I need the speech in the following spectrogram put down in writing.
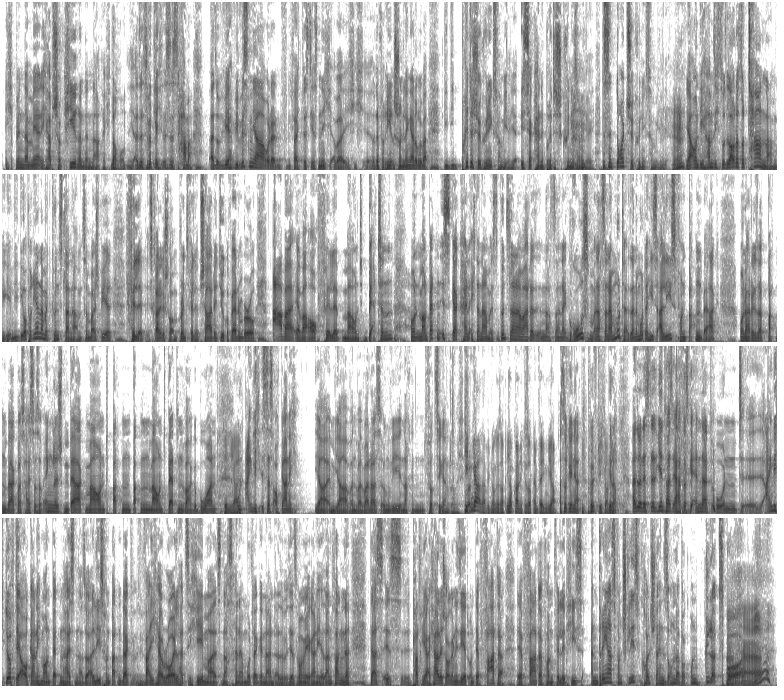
Ich bin da mehr, ich habe schockierende Nachrichten. Warum? Also es ist wirklich, es ist Hammer. Also wir, wir wissen ja, oder vielleicht wisst ihr es nicht, aber ich, ich äh, referiere schon länger darüber, die, die britische Königsfamilie ist ja keine britische Königsfamilie. Mhm. Das sind deutsche Königsfamilie. Ja, und die haben sich so lauter so Tarnnamen gegeben. Die, die operieren da mit Künstlernamen. Zum Beispiel Philip ist gerade gestorben, Prince Philip. Schade, Duke of Edinburgh. Aber er war auch Philip Mountbatten. Und Mountbatten ist gar kein echter Name. Ist ein Künstlername, hat er nach seiner Groß, nach seiner Mutter. Seine Mutter hieß Alice von Battenberg. Und hat er gesagt, Battenberg, was heißt das auf Englisch? Berg, Mount, Button, Button, Mountbatten war geboren. Genial. Und eigentlich ist das auch gar nicht, ja, im Jahr, wann, wann war das? Irgendwie nach den 40ern, glaube ich. Genial, habe ich nur gesagt. Ich habe gar nicht gesagt, in welchem Jahr. Ach so, genial. Ich prüf dich doch genau. nicht. Also das, das, jedenfalls, er hat das geändert und äh, eigentlich dürfte er auch gar nicht Mountbatten heißen. Also Alice von Battenberg, Weicher Royal hat sich jemals nach seiner Mutter genannt. Also jetzt wollen wir ja gar nicht erst anfangen. Ne? Das ist äh, patriarchalisch organisiert und der Vater, der Vater von Philipp hieß Andreas von Schleswig-Holstein, Sonderbock und Glücksborg.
